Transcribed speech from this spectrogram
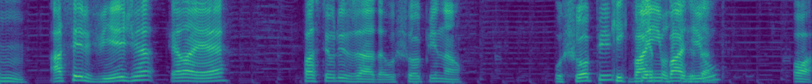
Hum, A cerveja, ela é pasteurizada, o chopp não. O chopp vai é em barril. Ó,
